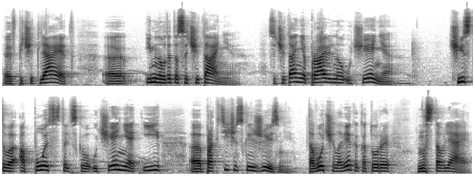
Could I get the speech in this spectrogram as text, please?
впечатляет э, именно вот это сочетание. Сочетание правильного учения, чистого апостольского учения и э, практической жизни того человека, который наставляет.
